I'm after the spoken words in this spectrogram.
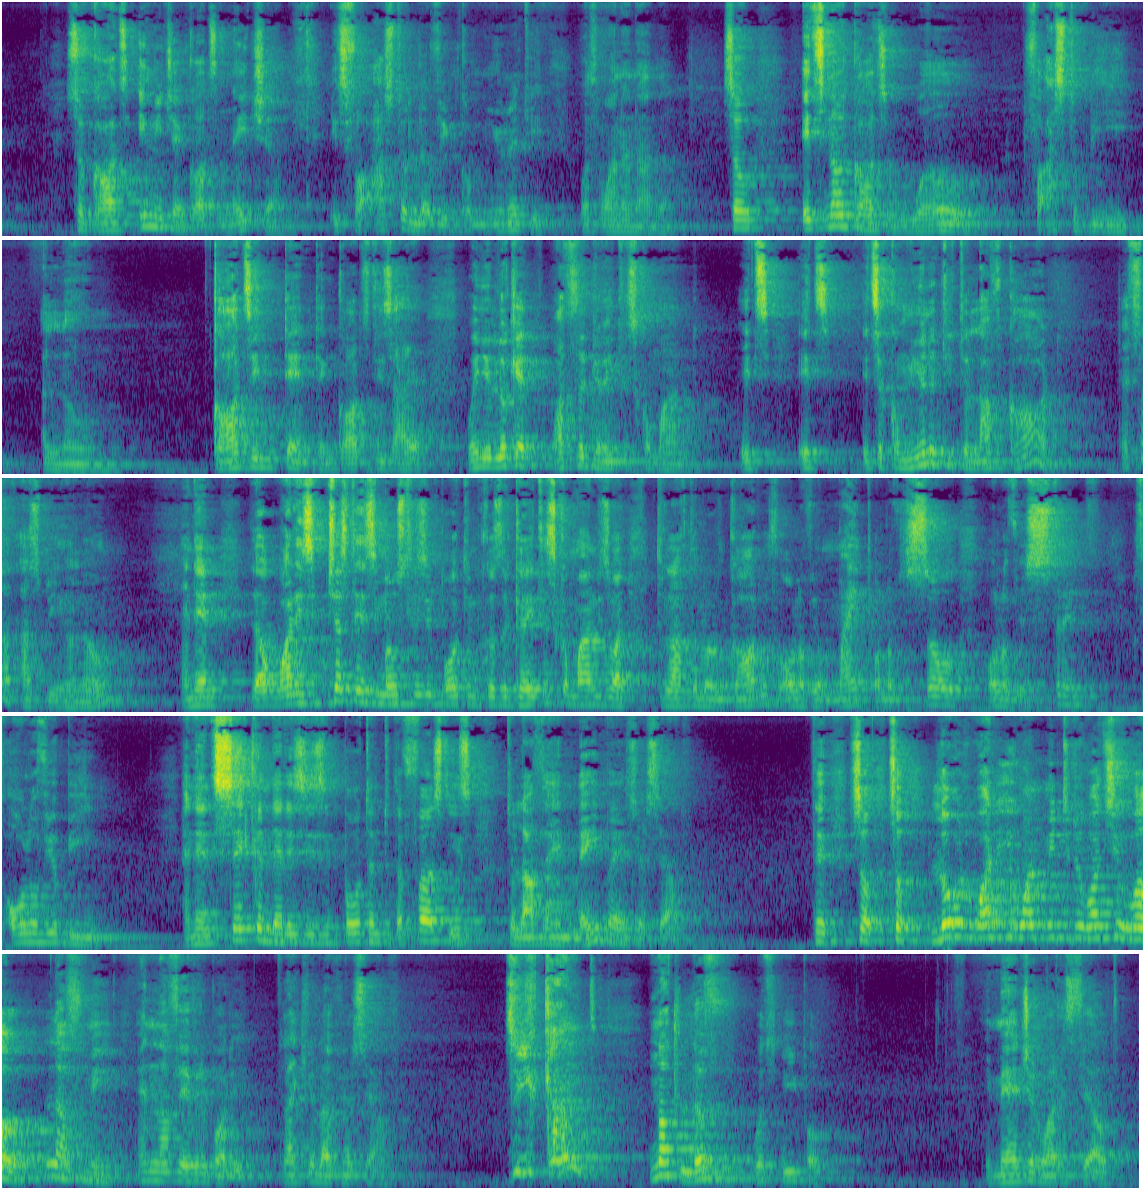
So God's image and God's nature is for us to live in community with one another. So it's not God's will for us to be alone. God's intent and God's desire. When you look at what's the greatest command, it's it's it's a community to love God. That's not us being alone. And then the, what is just as most as important because the greatest command is what? To love the Lord God with all of your might, all of your soul, all of your strength, with all of your being. And then second that is, is important to the first is to love thy neighbor as yourself. So, so Lord, what do you want me to do? What's your will? Love me and love everybody like you love yourself. So you can't not live with people. Imagine what it felt.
